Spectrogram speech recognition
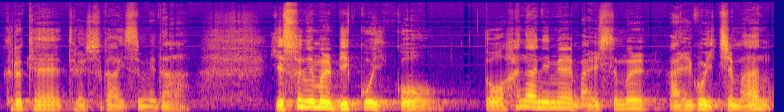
그렇게 될 수가 있습니다. 예수님을 믿고 있고 또 하나님의 말씀을 알고 있지만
